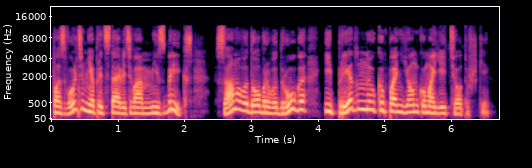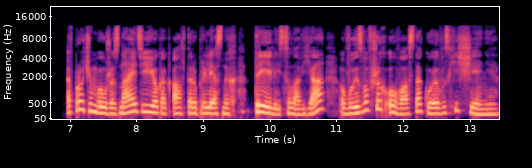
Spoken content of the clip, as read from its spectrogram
позвольте мне представить вам мисс Брикс, самого доброго друга и преданную компаньонку моей тетушки». Впрочем, вы уже знаете ее как автора прелестных «Трелей соловья», вызвавших у вас такое восхищение.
